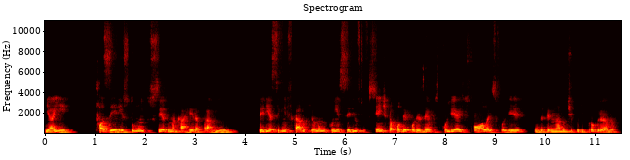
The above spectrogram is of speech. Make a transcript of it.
E aí, fazer isso muito cedo na carreira, para mim, teria significado que eu não me conheceria o suficiente para poder, por exemplo, escolher a escola, escolher um determinado tipo de programa.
